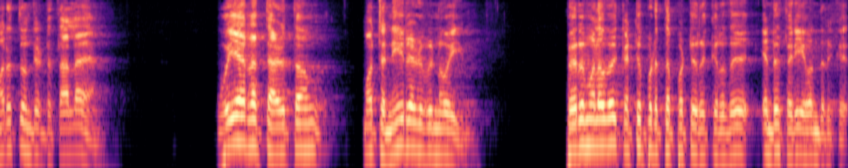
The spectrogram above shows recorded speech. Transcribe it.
மருத்துவம் திட்டத்தால் உயர் ரத்த அழுத்தம் மற்றும் நீரிழிவு நோய் பெருமளவு கட்டுப்படுத்தப்பட்டு இருக்கிறது என்று தெரிய வந்திருக்கு.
